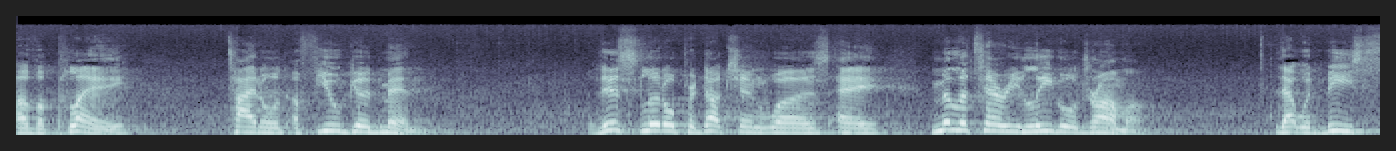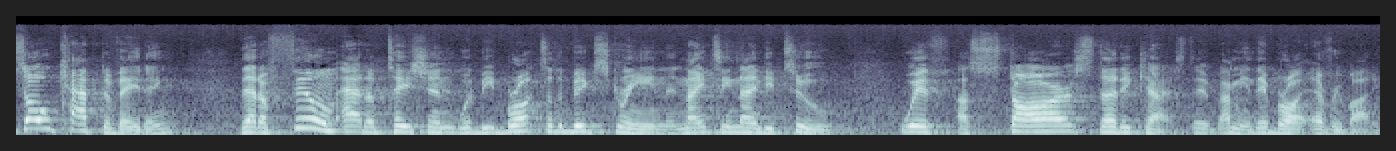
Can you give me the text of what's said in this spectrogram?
of a play titled A Few Good Men. This little production was a military legal drama that would be so captivating that a film adaptation would be brought to the big screen in 1992 with a star studded cast. I mean, they brought everybody.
